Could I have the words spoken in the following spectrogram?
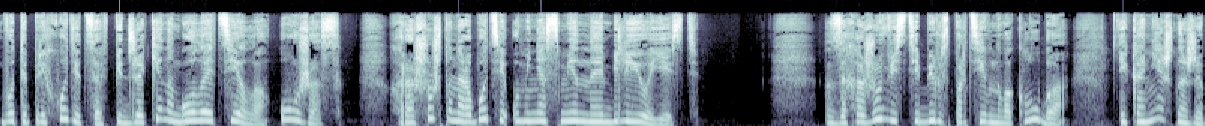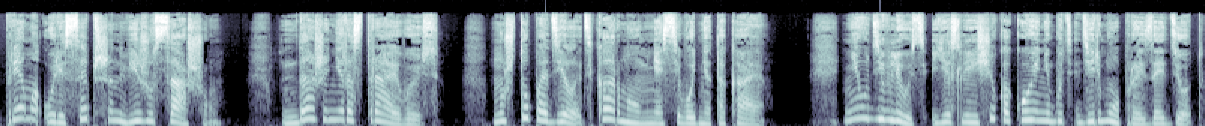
Вот и приходится в пиджаке на голое тело. Ужас! Хорошо, что на работе у меня сменное белье есть. Захожу в вестибюль спортивного клуба и, конечно же, прямо у ресепшн вижу Сашу. Даже не расстраиваюсь. Ну что поделать, карма у меня сегодня такая. Не удивлюсь, если еще какое-нибудь дерьмо произойдет.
